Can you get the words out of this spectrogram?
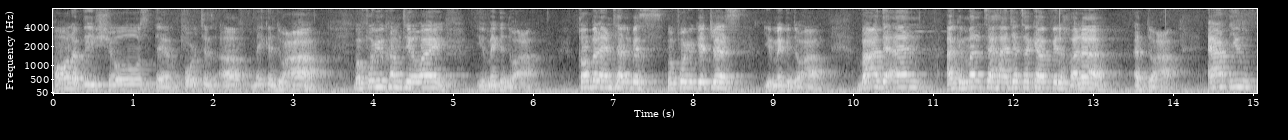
All of these shows the importance of making dua. Before you come to your wife, you make a dua. قبل أن تلبس, before you get dressed, you make a dua. بعد أن أكملت حاجتك في الخلاء الدعاء. After you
